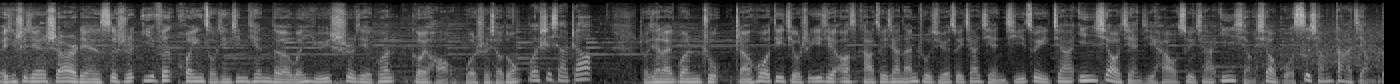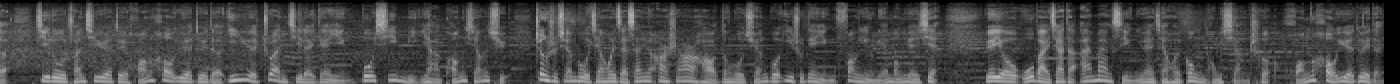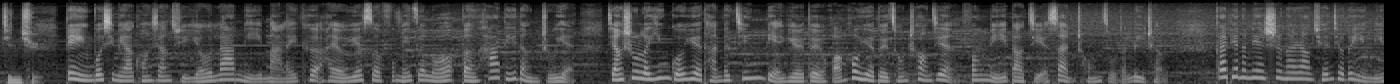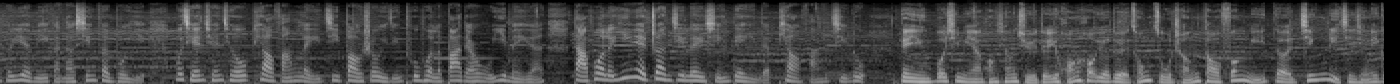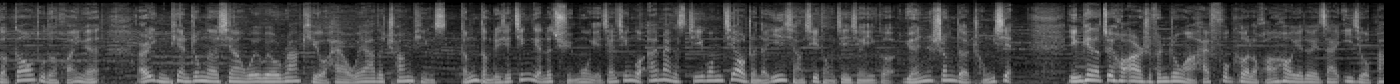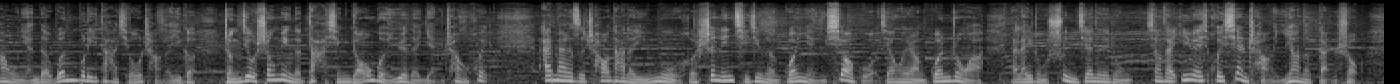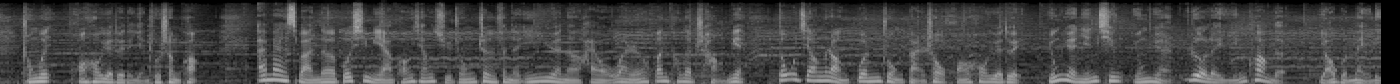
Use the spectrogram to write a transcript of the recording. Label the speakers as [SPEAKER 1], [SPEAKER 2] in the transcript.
[SPEAKER 1] 北京时间十二点四十一分，欢迎走进今天的文娱世界观。各位好，我是小东，
[SPEAKER 2] 我是小昭。
[SPEAKER 1] 首先来关注斩获第九十一届奥斯卡最佳男主角、最佳剪辑、最佳音效剪辑，还有最佳音响效果四项大奖的记录传奇乐队皇后乐队的音乐传记类电影《波西米亚狂想曲》正式宣布，将会在三月二十二号登陆全国艺术电影放映联盟院线，约有五百家的 IMAX 影院将会共同响彻皇后乐队的金曲。
[SPEAKER 2] 电影《波西米亚狂想曲》由拉米·马雷克、还有约瑟夫·梅泽罗、本·哈迪等主演，讲述了英国乐坛的经典乐队皇后。乐队从创建、风靡到解散、重组的历程。该片的面世呢，让全球的影迷和乐迷感到兴奋不已。目前全球票房累计报收已经突破了八点五亿美元，打破了音乐传记类型电影的票房记录。
[SPEAKER 1] 电影《波西米亚狂想曲》对于皇后乐队从组成到风靡的经历进行了一个高度的还原，而影片中呢，像《We Will Rock You》还有《We Are the Champions》等等这些经典的曲目，也将经过 IMAX 激光校准的音响系统进行一个原声的重现。影片的最后二十分钟啊，还复刻了皇后乐队在一九八五年的温布利大球场的一个拯救生命的大型摇滚乐的演唱会。IMAX 超大的荧幕和身临其境的观影效果，将会让观众啊带来一种瞬间的那种像在音乐会现场一样的感受。重温皇后乐队的演出盛况，IMAX 版的《波西米亚狂想曲》中振奋的音乐呢，还有万人欢腾的场面，都将让观众感受皇后乐队永远年轻、永远热泪盈眶的摇滚魅力。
